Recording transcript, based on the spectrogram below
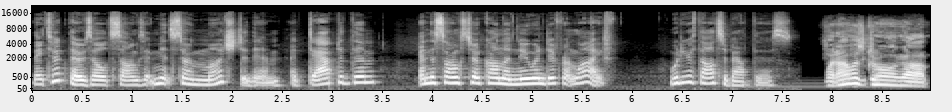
they took those old songs that meant so much to them, adapted them, and the songs took on a new and different life. What are your thoughts about this? When I was growing up,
